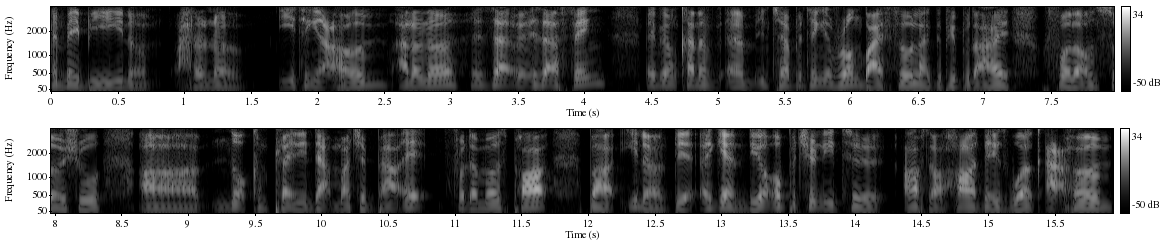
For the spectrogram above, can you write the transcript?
and maybe you know, I don't know, eating at home. I don't know. Is that is that a thing? Maybe I'm kind of um, interpreting it wrong, but I feel like the people that I follow on social are not complaining that much about it for the most part. But you know, the, again, the opportunity to after a hard day's work at home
